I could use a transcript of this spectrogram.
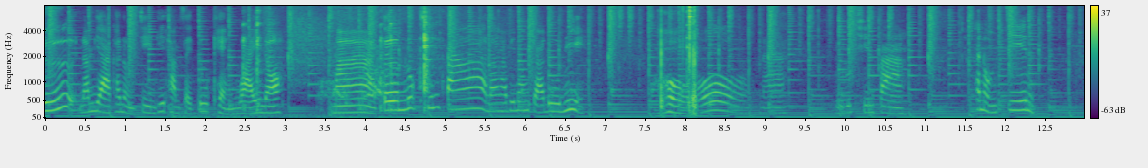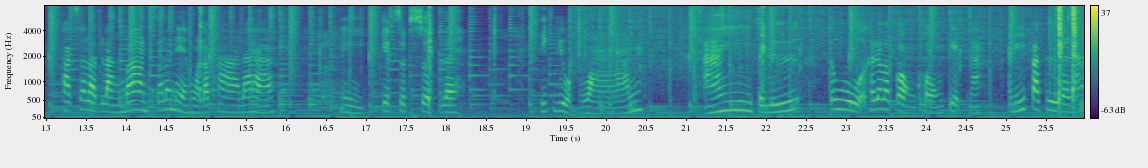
ลื้อน้ำยาขนมจีนที่ทำใส่ตู้แข็งไว้เนาะมาเติมลูกชิ้นปลานะคะ พี่น้องจ๋าดูนี่โหนะดูลูกชิ้นปลาขนมจีน ผักสลัดหลังบ้านสะระเหน่หัวละพานะคะ นี่เก็บสดๆเลย พริกหยวกหวาน ไอไปลื้อตู้เขาเรียกว่ากล่องของเก็บนะ อันนี้ปลาเกลือนะ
